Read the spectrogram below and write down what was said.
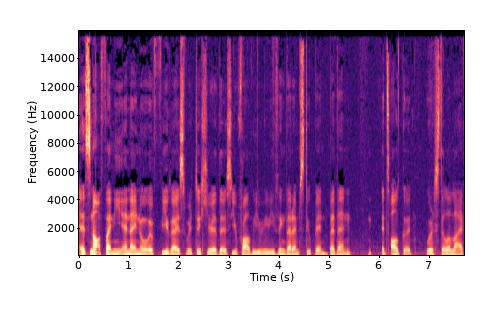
it's not funny and i know if you guys were to hear this you probably really think that i'm stupid but then it's all good we're still alive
